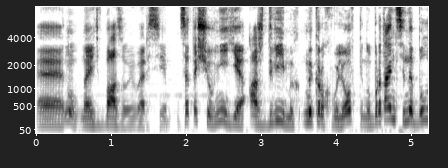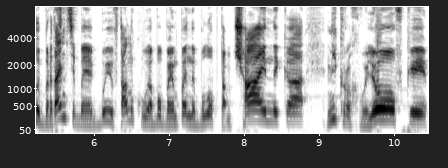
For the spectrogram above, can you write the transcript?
е, ну, навіть в базовій версії, це те, що в ній є аж дві мікрохвильовки. Ну, британці не були британці, бо якби в танку або БМП не було б там чайника, мікрохвильовки,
